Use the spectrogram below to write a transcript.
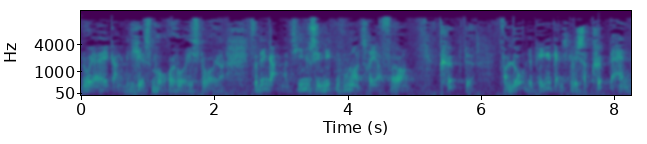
Nu er jeg i gang med de her små røverhistorier. Så dengang Martinus i 1943 købte for lånte penge ganske vist, så købte han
